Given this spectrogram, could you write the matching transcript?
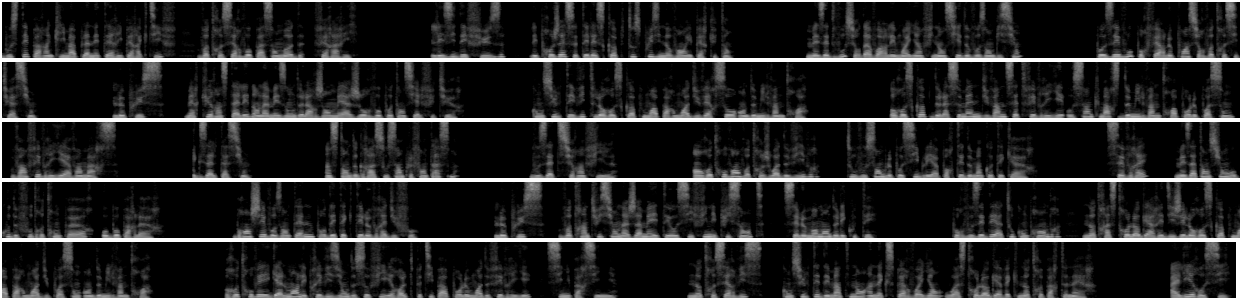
Boosté par un climat planétaire hyperactif, votre cerveau passe en mode Ferrari. Les idées fusent, les projets se télescopent tous plus innovants et percutants. Mais êtes-vous sûr d'avoir les moyens financiers de vos ambitions? Posez-vous pour faire le point sur votre situation. Le plus, Mercure installé dans la maison de l'argent met à jour vos potentiels futurs. Consultez vite l'horoscope mois par mois du Verseau en 2023. Horoscope de la semaine du 27 février au 5 mars 2023 pour le Poisson, 20 février à 20 mars. Exaltation. Instant de grâce ou simple fantasme? Vous êtes sur un fil. En retrouvant votre joie de vivre, tout vous semble possible et à portée de main côté cœur. C'est vrai, mais attention aux coups de foudre trompeurs, aux beaux parleurs. Branchez vos antennes pour détecter le vrai du faux. Le plus, votre intuition n'a jamais été aussi fine et puissante, c'est le moment de l'écouter. Pour vous aider à tout comprendre, notre astrologue a rédigé l'horoscope mois par mois du poisson en 2023. Retrouvez également les prévisions de Sophie et Rolt Petitpas pour le mois de février, signe par signe. Notre service, consultez dès maintenant un expert voyant ou astrologue avec notre partenaire. À lire aussi.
